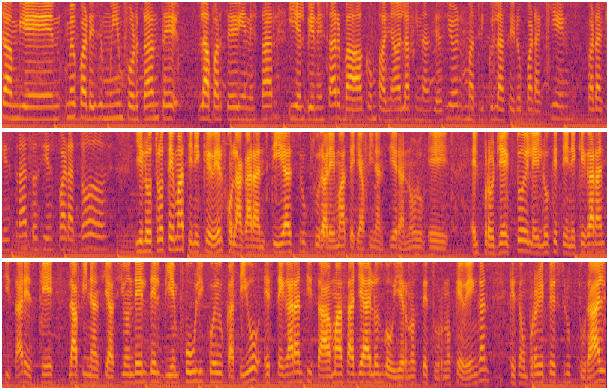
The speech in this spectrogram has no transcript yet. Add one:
También me parece muy importante la parte de bienestar y el bienestar va acompañado de la financiación, matrícula cero para quién, para qué estrato, si es para todos. Y el otro tema tiene que ver con la garantía estructural en materia financiera. ¿no? Eh, el proyecto de ley lo que tiene que garantizar es que la financiación del, del, bien público educativo esté garantizada más allá de los gobiernos de turno que vengan, que sea un proyecto estructural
